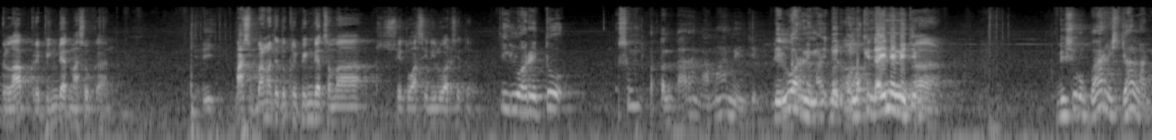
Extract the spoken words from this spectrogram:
gelap creeping dead masuk kan. jadi Pas banget itu creeping dead sama situasi di luar situ? Di luar itu sempet tentara ngamanin Jim. Di luar nih Mas, dari Pondok Indah ini nih Jim. Ah, Disuruh baris jalan.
